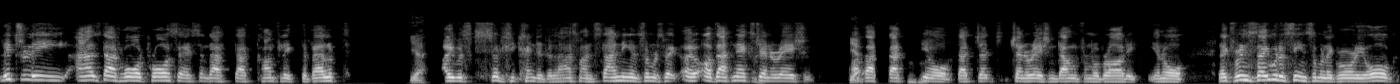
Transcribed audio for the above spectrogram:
literally as that whole process and that that conflict developed. Yeah. I was certainly kind of the last man standing in some respect uh, of that next generation. Yeah. That that Mhm. you know that ge- generation down from O'Brady. You know, like for instance, I would have seen someone like Rory Og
